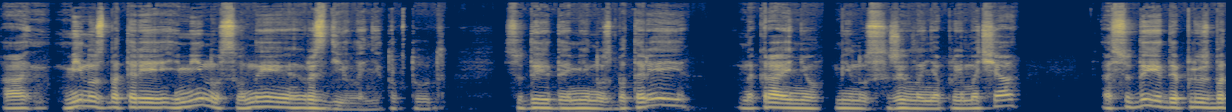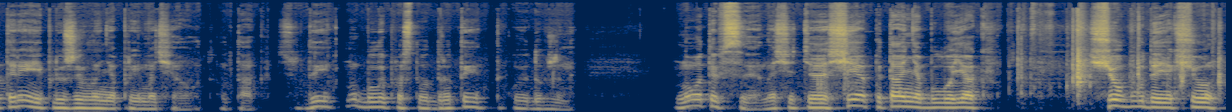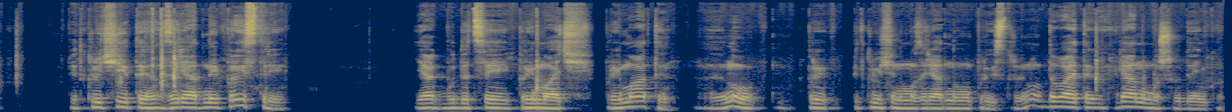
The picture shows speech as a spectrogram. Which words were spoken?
а мінус батареї і мінус вони розділені. Тобто от сюди йде мінус батареї, на крайню мінус живлення приймача, а сюди йде плюс батареї, плюс живлення приймача. От, отак. Сюди. Ну, були просто от дроти такої довжини. Ну, от і все. Значить, е, ще питання було, як, що буде, якщо підключити зарядний пристрій, як буде цей приймач приймати, е, ну, при підключеному зарядному пристрою. Ну, давайте глянемо швиденько.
